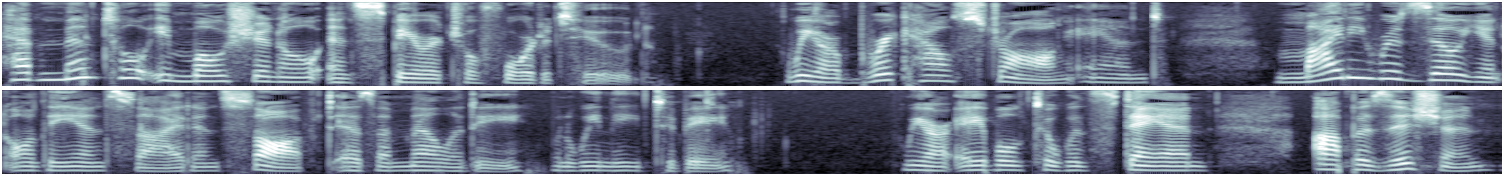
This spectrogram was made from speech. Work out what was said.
have mental, emotional, and spiritual fortitude. We are brick house strong and mighty resilient on the inside and soft as a melody when we need to be. We are able to withstand opposition.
